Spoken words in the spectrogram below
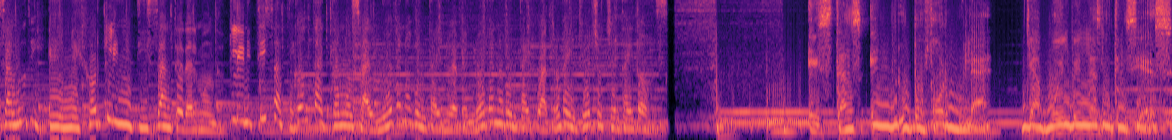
Saludi, el mejor climatizante del mundo. Clinitízate. Contáctanos al 999 994 2882. Estás en Grupo Fórmula. Ya vuelven las noticias.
